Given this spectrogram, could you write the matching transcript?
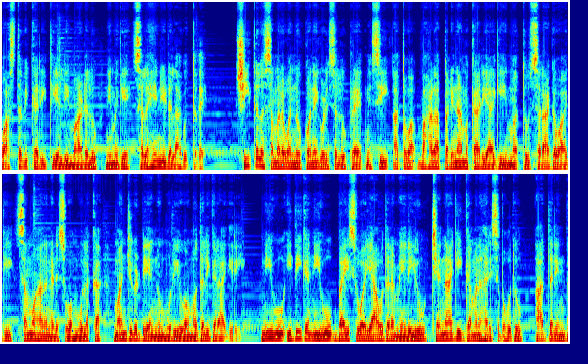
ವಾಸ್ತವಿಕ ರೀತಿಯಲ್ಲಿ ಮಾಡಲು ನಿಮಗೆ ಸಲಹೆ ನೀಡಲಾಗುತ್ತದೆ. ಶೀತಲ ಸಮರವನ್ನು ಕೊನೆಗೊಳಿಸಲು ಪ್ರಯತ್ನಿಸಿ ಅಥವಾ ಬಹಳ ಪರಿಣಾಮಕಾರಿಯಾಗಿ ಮತ್ತು ಸರಾಗವಾಗಿ ಸಂವಹನ ನಡೆಸುವ ಮೂಲಕ ಮಂಜುಗಡ್ಡೆಯನ್ನು ಮುರಿಯುವ ಮೊದಲಿಗರಾಗಿರಿ. ನೀವು ಇದೀಗ ನೀವು ಬಯಸುವ ಯಾವುದರ ಮೇಲೆಯೂ ಚೆನ್ನಾಗಿ ಗಮನಹರಿಸಬಹುದು. ಆದ್ದರಿಂದ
